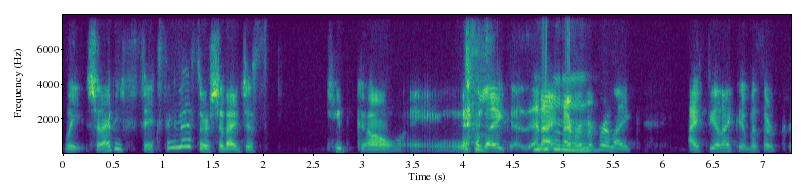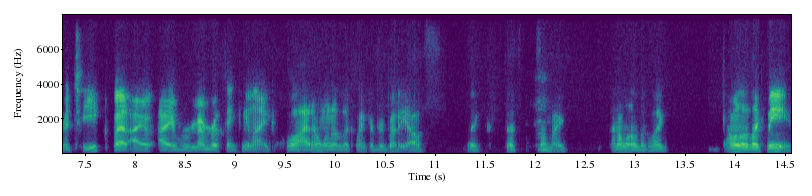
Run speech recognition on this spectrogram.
wait, should I be fixing this or should I just keep going? like, and mm-hmm. I, I mm-hmm. remember like I feel like it was a critique, but I, I remember thinking like, well, I don't want to look like everybody else. Like that's not my, I don't want to look like, I want to look like me.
